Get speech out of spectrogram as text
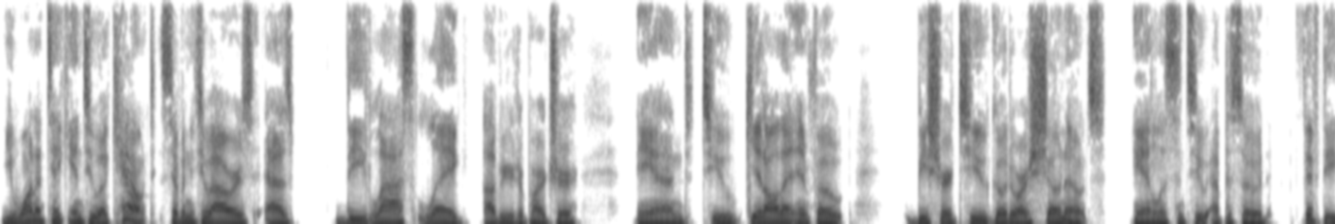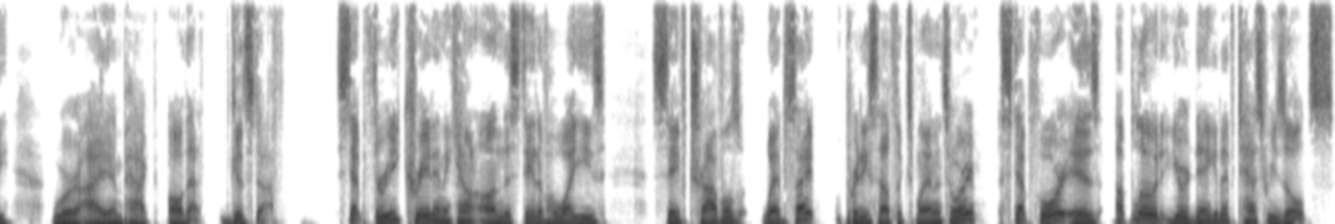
You want to take into account 72 hours as the last leg of your departure. And to get all that info, be sure to go to our show notes and listen to episode 50, where I unpacked all that good stuff. Step three, create an account on the state of Hawaii's Safe Travels website. Pretty self explanatory. Step four is upload your negative test results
